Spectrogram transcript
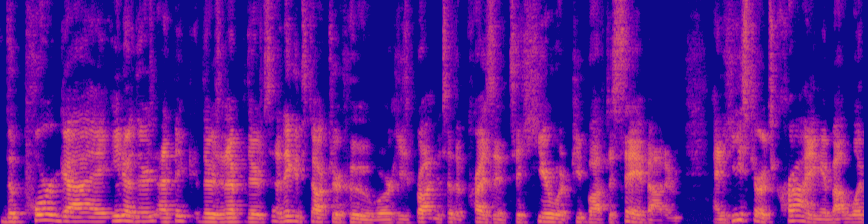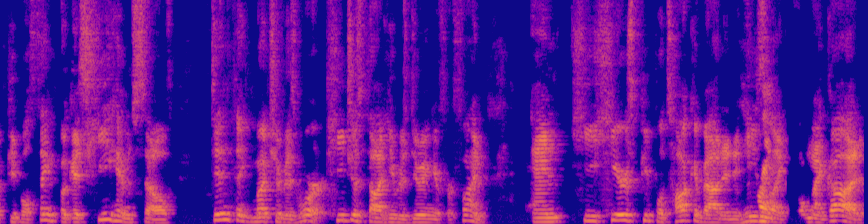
the poor guy. You know, there's I think there's an there's I think it's Doctor Who where he's brought into the present to hear what people have to say about him, and he starts crying about what people think because he himself didn't think much of his work. He just thought he was doing it for fun. And he hears people talk about it and he's right. like, oh my God,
